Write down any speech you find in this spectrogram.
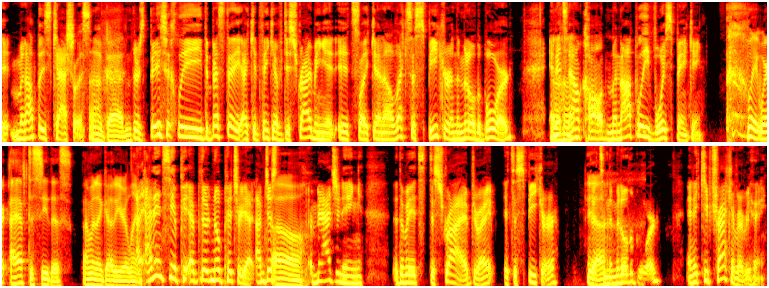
It, Monopoly's cashless. Oh, God. There's basically the best way I could think of describing it. It's like an Alexa speaker in the middle of the board, and it's Uh-huh. now called Monopoly Voice Banking. Wait, where? I have to see this. I'm going to go to your link. I, I didn't see a there's no picture yet. I'm just oh, imagining the way it's described. Right? It's a speaker that's yeah. in the middle of the board, and it keeps track of everything.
